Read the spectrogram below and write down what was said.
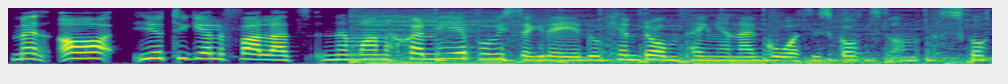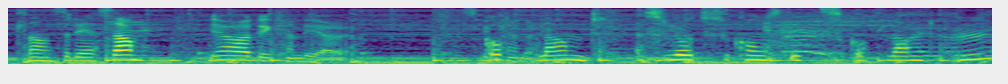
Men ja, jag tycker i alla fall att när man skär ner på vissa grejer då kan de pengarna gå till Skottland, Skottlandsresan. Ja, det kan det göra. Skottland. Alltså det låter så konstigt, Skottland. Mm.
